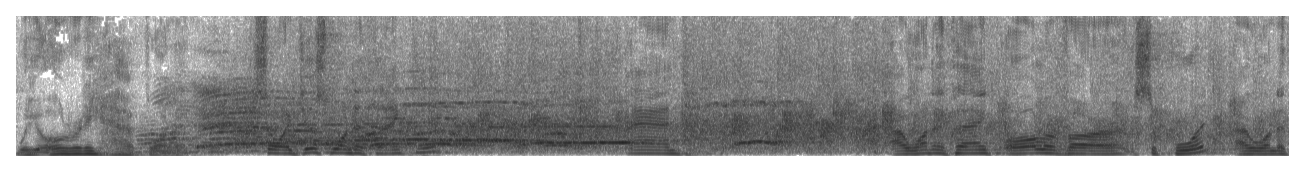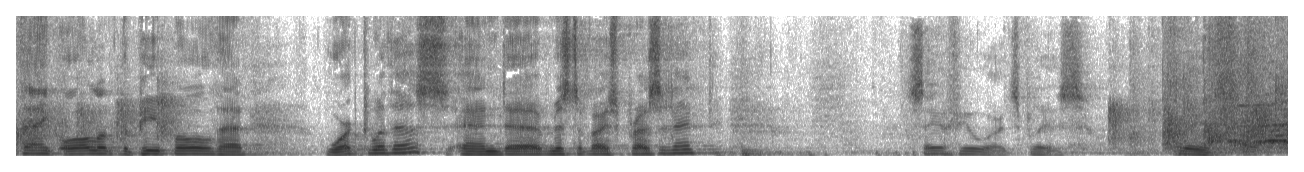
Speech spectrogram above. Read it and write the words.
we already have won it. So I just want to thank you. And I want to thank all of our support. I want to thank all of the people that worked with us. And uh, Mr. Vice President, say a few words, please. Please.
